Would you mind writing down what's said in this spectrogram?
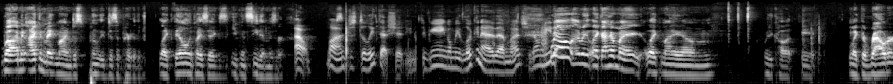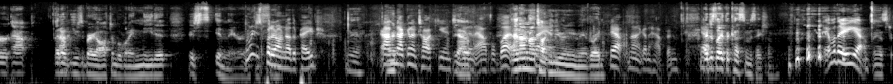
Well, I mean, I can make mine just completely disappear to the like the only place ex- you can see them is Oh, well, just delete that shit. You know, if you ain't gonna be looking at it that much, you don't need it. Well, I mean, like I have my like my um, what do you call it? The like the router app. I don't Ah. use it very often, but when I need it, it's in there. Let me just put it on another page. Yeah. I'm I- not gonna talk you into Yeah. an Apple, but And I'm, just not talking to you into an Android. Yeah, not gonna happen. I just like the customization. Yeah, well, there you go. That's true.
